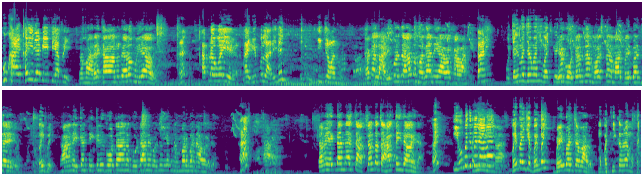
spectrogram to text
હું ખાઈ ખાઈ રહ્યા બે બે આપણી તમારે મારે ખાવાનું ત્યારે હું આવું હે આપણે હોય હાઈવે પર લારી દે ને ઈ જવાનું કાકા લારી પર જાવ ને મજા નહીં આવે ખાવાની તાણી હોટલમાં જવાની વાત કરી? એક હોટલ છે મસ્ત અમાર ભાઈ બન જાય રહ્યો ભાઈ ભાઈ હા ને એક ટીકડી ગોટા અને ગોટા ને બધું એક નંબર બનાવે છે. હા? તમે એકદમ ના ચાખશો તો ચાહક થઈ જાવ એના? એવું બધું બનાવે? ભાઈ ભાઈ છે ભાઈ ભાઈ ભાઈ બન છે મારો. મફતની કવરા મફત.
